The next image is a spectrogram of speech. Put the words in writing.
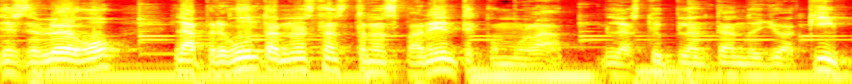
Desde luego, la pregunta no es tan transparente como la, la, estoy planteando yo aquí,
